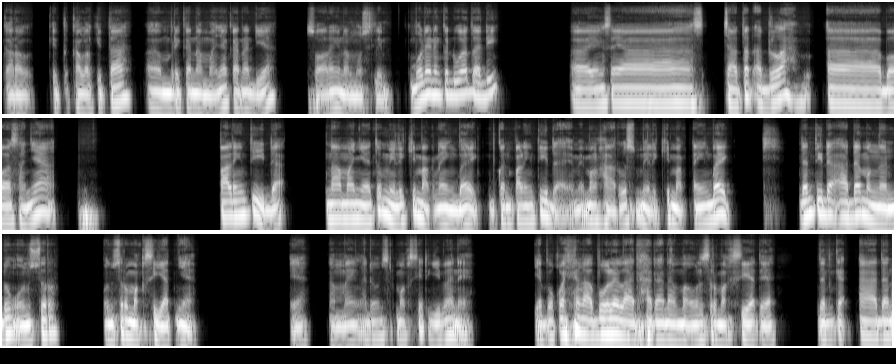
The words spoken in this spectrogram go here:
Kalau kita kalau kita uh, memberikan namanya karena dia seorang yang non muslim. Kemudian yang kedua tadi uh, yang saya catat adalah uh, bahwasanya paling tidak namanya itu memiliki makna yang baik. Bukan paling tidak ya, memang harus memiliki makna yang baik dan tidak ada mengandung unsur unsur maksiatnya. Ya, nama yang ada unsur maksiat gimana ya? Ya pokoknya nggak boleh lah ada, ada nama unsur maksiat ya dan uh, dan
